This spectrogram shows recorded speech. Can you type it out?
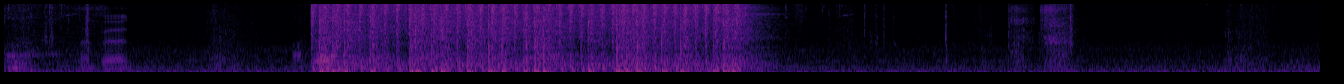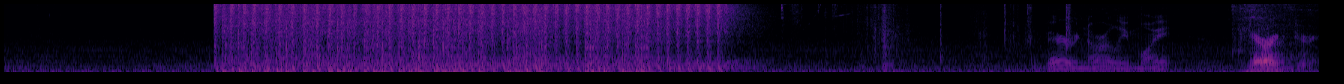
Hmm. Not bad. Very gnarly, mate. Character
